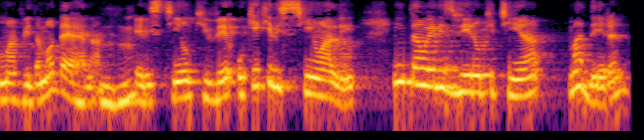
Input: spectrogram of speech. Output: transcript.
uma vida moderna. Uhum. Eles tinham que ver o que, que eles tinham ali. Então, eles viram que tinha madeira.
